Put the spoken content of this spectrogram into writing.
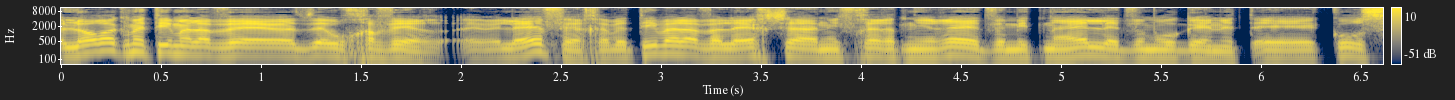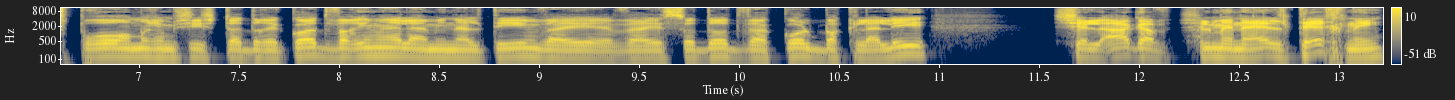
לא רק מתים עליו, אה, זה הוא חבר, אה, להפך, מתים עליו על איך שהנבחרת נראית ומתנהלת ומאורגנת. אה, קורס פרו אומרים שישתדרג, כל הדברים האלה המינהלתיים וה, והיסודות והכל בכללי, של אגב, של מנהל טכני,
